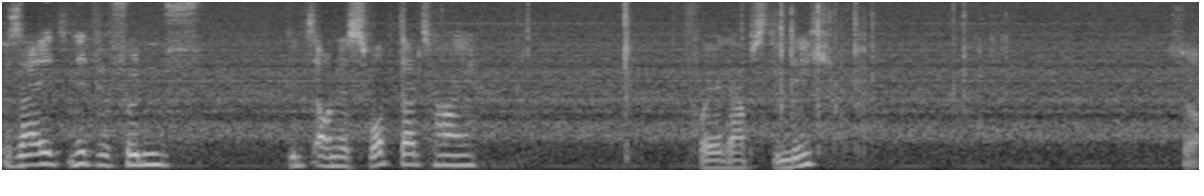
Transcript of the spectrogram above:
seit Netware 5 Gibt es auch eine Swap-Datei? Vorher gab es die nicht. So.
